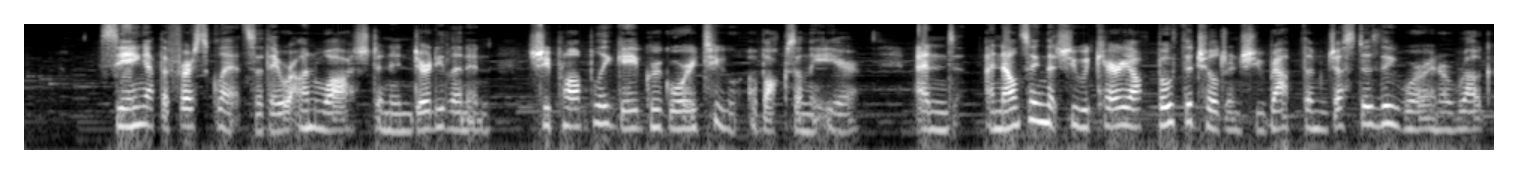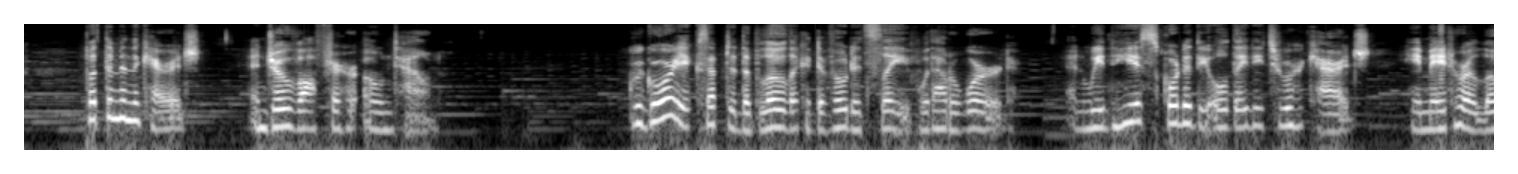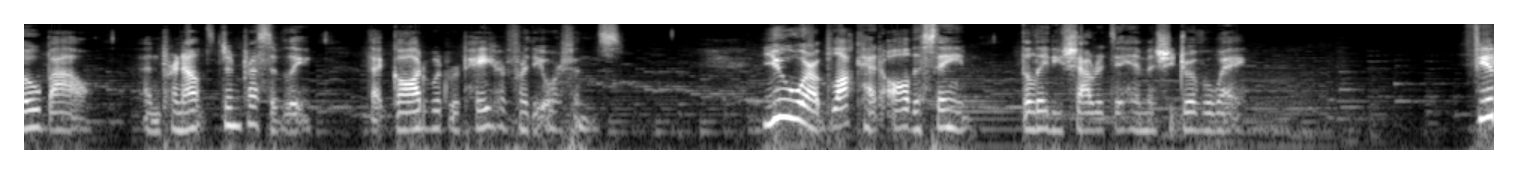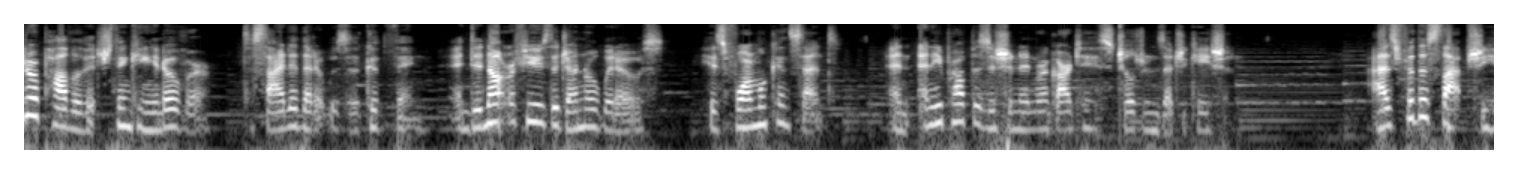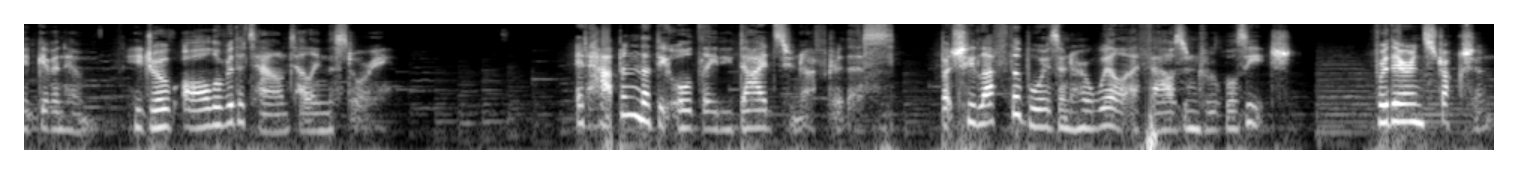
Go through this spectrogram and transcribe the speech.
Seeing at the first glance that they were unwashed and in dirty linen, she promptly gave Grigori too a box on the ear, and, announcing that she would carry off both the children, she wrapped them just as they were in a rug, put them in the carriage, and drove off to her own town. Grigori accepted the blow like a devoted slave without a word, and when he escorted the old lady to her carriage, he made her a low bow, and pronounced impressively that God would repay her for the orphans. You are a blockhead all the same, the lady shouted to him as she drove away. Fyodor Pavlovitch, thinking it over, decided that it was a good thing, and did not refuse the general widow's his formal consent and any proposition in regard to his children's education. As for the slap she had given him, he drove all over the town telling the story. It happened that the old lady died soon after this, but she left the boys in her will a thousand roubles each, for their instruction,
